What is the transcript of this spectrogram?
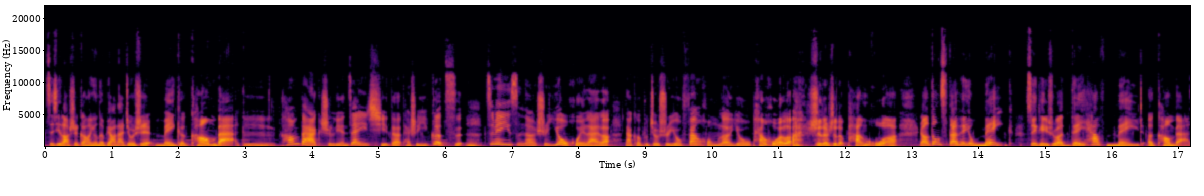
思琪老师刚刚用的表达就是 make a comeback。嗯，comeback 是连在一起的，它是一个词。嗯，字面意思呢是又回来了，那可不就是又翻红了，又盘活了。是的，是的，盘活啊。然后动词搭配用 make，所以可以说 they have made a comeback。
